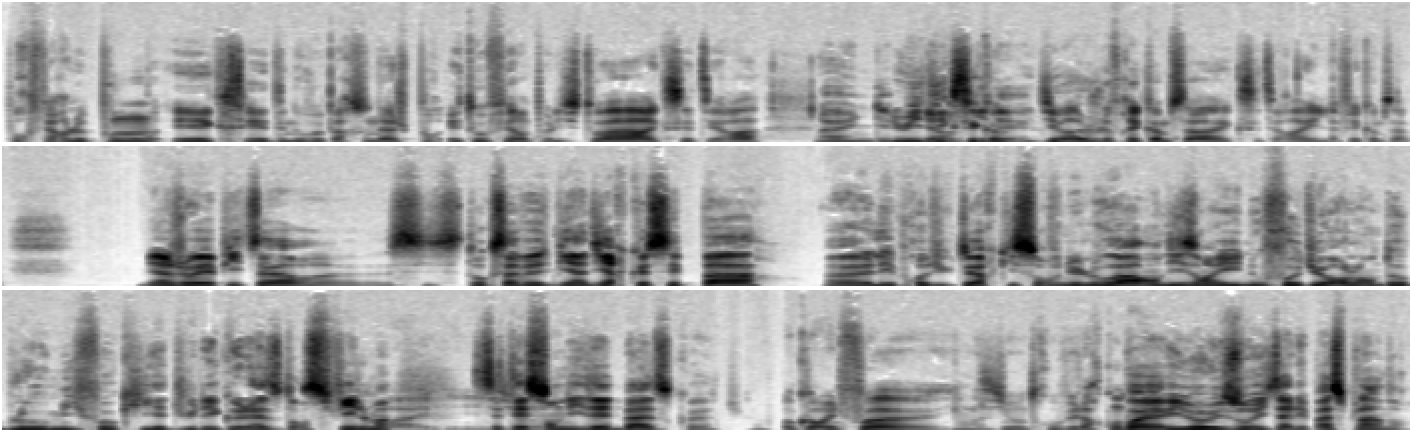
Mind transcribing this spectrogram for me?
pour faire le pont et créer des nouveaux personnages pour étoffer un peu l'histoire, etc. Ah, une des Lui, il dit pires que c'est comme, il dit, oh, je le ferai comme ça, etc. Il l'a fait comme ça. Bien joué, Peter. Euh, donc, ça veut bien dire que c'est pas euh, les producteurs qui sont venus le voir en disant il nous faut du Orlando Bloom, il faut qu'il y ait du Legolas dans ce film. Ouais, C'était ont- son idée de base, quoi. tu vois. Encore une fois, euh, Ouais. ils y ont trouvé leur compte. Ouais, eux, ils, ont, ils allaient pas se plaindre.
